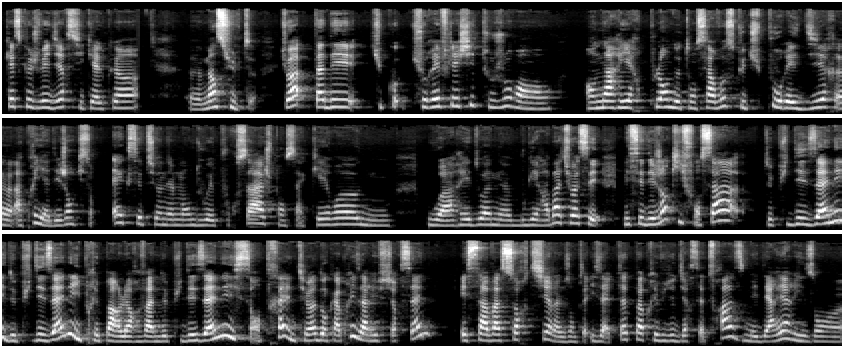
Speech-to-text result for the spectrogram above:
Qu'est-ce que je vais dire si quelqu'un m'insulte? Tu vois, as des, tu réfléchis toujours en, en arrière-plan de ton cerveau ce que tu pourrais dire. Euh, après, il y a des gens qui sont exceptionnellement doués pour ça. Je pense à Kéron ou, à Redouane Bougueraba. Tu vois, mais c'est des gens qui font ça depuis des années. Depuis des années, ils préparent leur van. Depuis des années, ils s'entraînent. Tu vois, donc après, ils arrivent sur scène et ça va sortir. Ils ont, ils avaient peut-être pas prévu de dire cette phrase, mais derrière, ils ont, euh,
